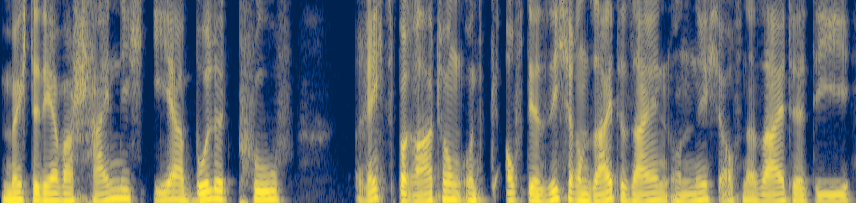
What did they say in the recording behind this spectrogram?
möchte der wahrscheinlich eher bulletproof Rechtsberatung und auf der sicheren Seite sein und nicht auf einer Seite, die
